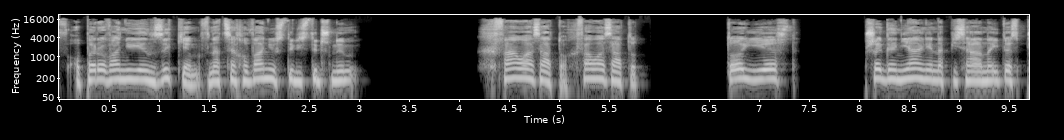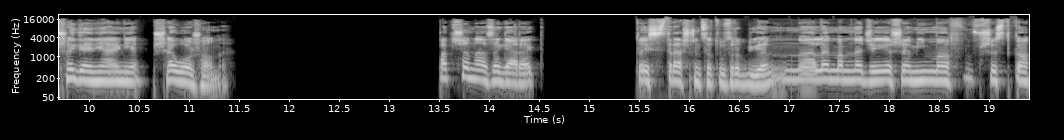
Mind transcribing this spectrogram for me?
w operowaniu językiem, w nacechowaniu stylistycznym. Chwała za to, chwała za to. To jest przegenialnie napisane i to jest przegenialnie przełożone. Patrzę na zegarek. To jest straszne, co tu zrobiłem, no ale mam nadzieję, że mimo wszystko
